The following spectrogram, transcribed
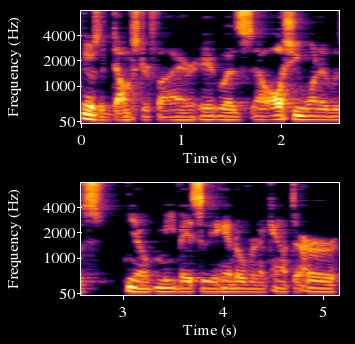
it was a dumpster fire. It was uh, all she wanted was you know me basically hand over an account to her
